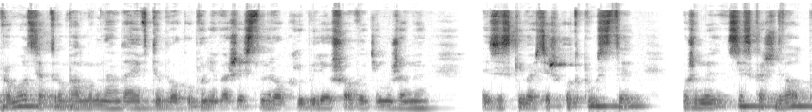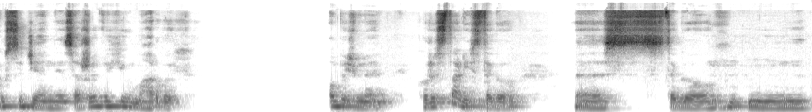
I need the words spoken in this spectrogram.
promocja, którą Pan Bóg nam daje w tym roku, ponieważ jest ten rok jubileuszowy, gdzie możemy zyskiwać też odpusty. Możemy zyskać dwa odpusty dziennie za żywych i umarłych. Obyśmy korzystali z tego, e, z tego, mm,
